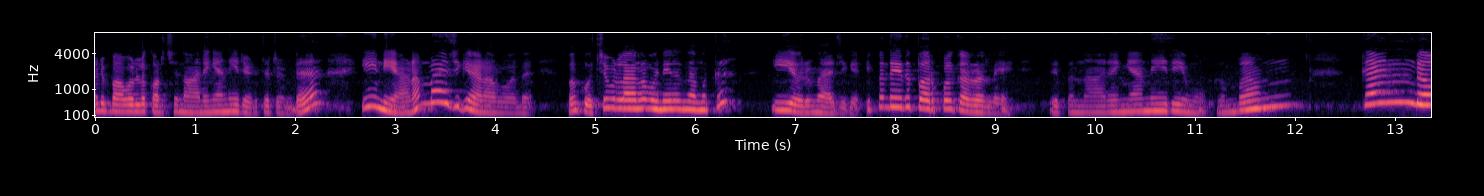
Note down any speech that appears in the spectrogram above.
ഒരു ബൗളിൽ കുറച്ച് നാരങ്ങാനീര് എടുത്തിട്ടുണ്ട്. ഇനിയാണ് മാജിക് കാണാൻ പോകുന്നത്. ഇപ്പം കൊച്ചു പിള്ളേരുടെ മുന്നിൽ നമുക്ക് ഈ ഒരു മാജിക് ഇപ്പം എന്താ ഇത് പർപ്പിൾ കളറല്ലേ ഇതിപ്പം നാരങ്ങാനീര് മുക്കുമ്പം കണ്ടോ?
